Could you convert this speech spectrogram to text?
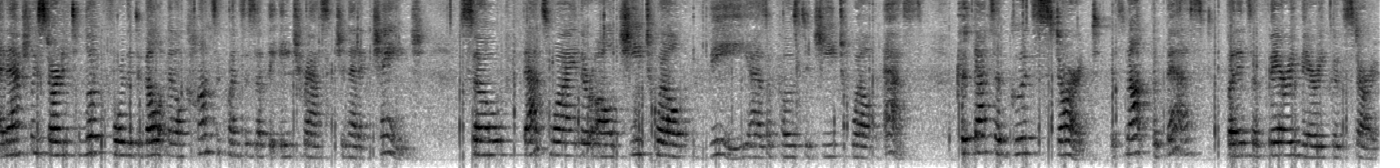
and actually started to look for the developmental consequences of the HRAS genetic change. So that's why they're all G12V as opposed to G12S. But that's a good start. It's not the best, but it's a very, very good start.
